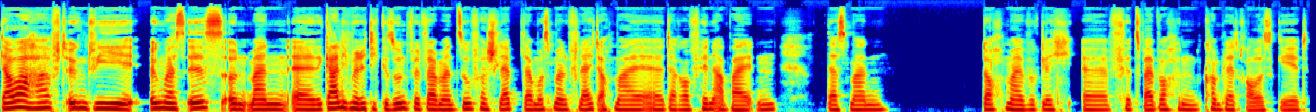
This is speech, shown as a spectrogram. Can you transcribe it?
dauerhaft irgendwie irgendwas ist und man äh, gar nicht mehr richtig gesund wird, weil man so verschleppt, da muss man vielleicht auch mal äh, darauf hinarbeiten, dass man doch mal wirklich äh, für zwei Wochen komplett rausgeht.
